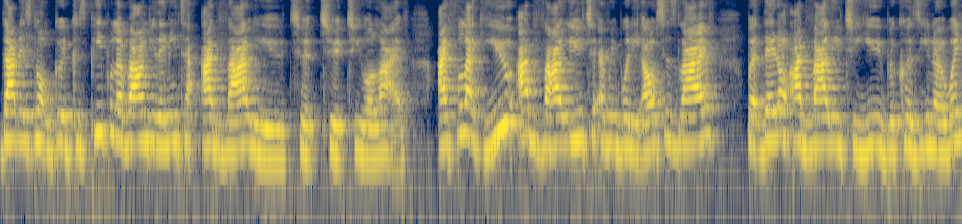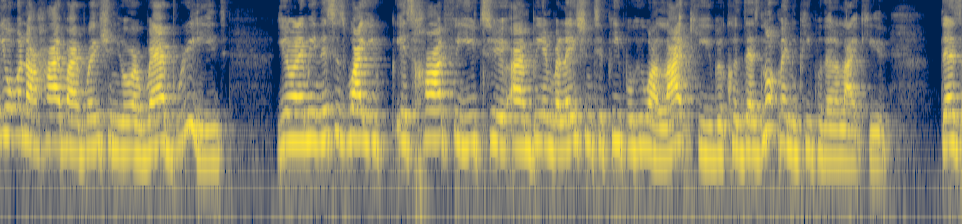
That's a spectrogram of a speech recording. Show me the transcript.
that is not good because people around you, they need to add value to, to, to your life. I feel like you add value to everybody else's life, but they don't add value to you because, you know, when you're on a high vibration, you're a rare breed. You know what I mean? This is why you it's hard for you to um, be in relation to people who are like you because there's not many people that are like you. There's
